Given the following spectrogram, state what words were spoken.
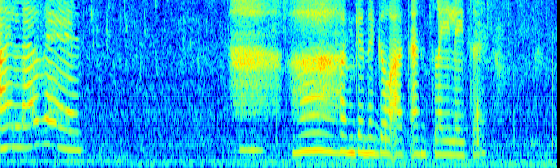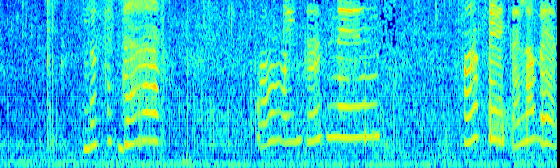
I love it. Ah, I'm gonna go out and play later. Look at that. Oh my goodness. Perfect. I love it.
